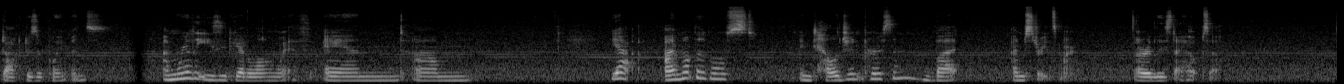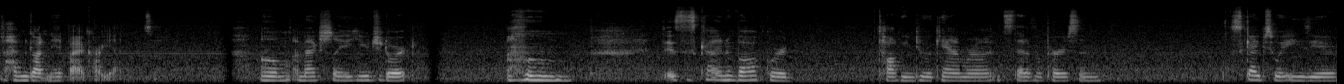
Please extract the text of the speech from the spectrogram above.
doctor's appointments. I'm really easy to get along with, and um, yeah, I'm not the most intelligent person, but I'm street smart. Or at least I hope so. I haven't gotten hit by a car yet, so. Um, I'm actually a huge dork. Um, this is kind of awkward, talking to a camera instead of a person. Skype's way easier.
